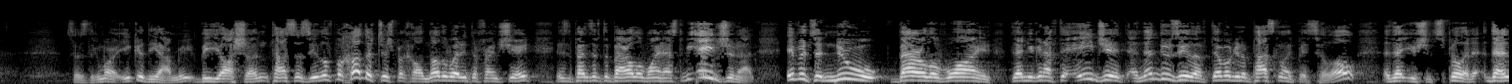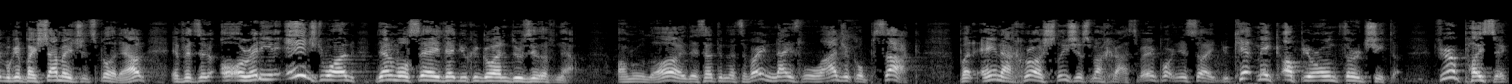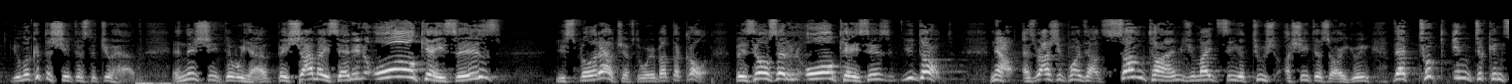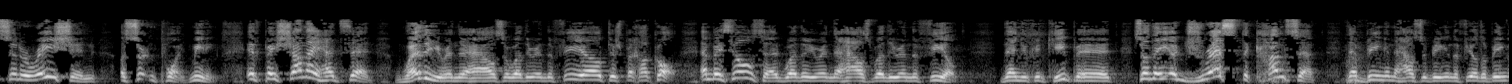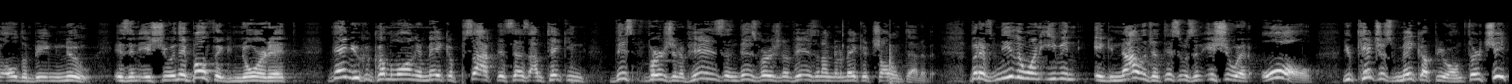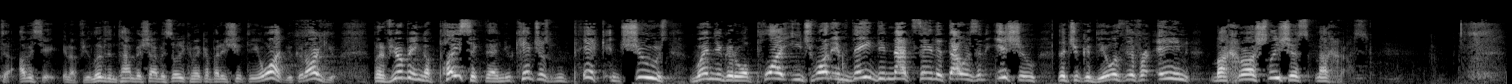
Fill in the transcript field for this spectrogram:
Says the Gemara, Ika diamri, biyashan, tasa ziluf b'chadar tishbechal. Another way to differentiate is depends if the barrel of wine has to be aged or not. If it's a new barrel of wine, then you're going to have to age it and then do ziluf. Then we're going to pass like Beis Hillel, that you should spill it. That we're going to, by Shammai, you should spill it out. If it's an, already an aged one, then we'll say that you can go ahead and do ziluf now. Amrullah, they said to him, that's a very nice logical psak, but ein achra shlishis machras. Very important insight. You can't make up your own third shita. If you're a Paisik, you look at the Shitas that you have. In this sheet that we have, Beis Shammai said in all cases, you spill it out. You have to worry about the color. Beis Hillel said in all cases, you don't. Now, as Rashi points out, sometimes you might see a two Ashitas arguing that took into consideration a certain point. Meaning, if Beis Shammai had said, whether you're in the house or whether you're in the field, Tishbechakol, and Beis Hillel said, whether you're in the house, whether you're in the field, then you can keep it. So they address the concept that being in the house or being in the field or being old and being new is an issue, and they both ignored it. Then you can come along and make a psak that says, I'm taking this version of his and this version of his, and I'm going to make a chalent out of it. But if neither one even acknowledged that this was an issue at all, you can't just make up your own third shita. Obviously, you know, if you lived in time B'Shabbat, you can make up any shita you want. You can argue. But if you're being a plaisik, then you can't just pick and choose when you're going to apply each one. If they did not say that that was an issue that you could deal with, therefore, ain machras shlishis machras.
